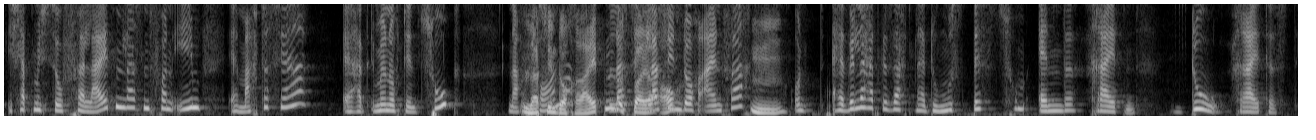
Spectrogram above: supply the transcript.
Ich habe mich so verleiten lassen von ihm. Er macht es ja. Er hat immer noch den Zug nach Lass ihn vorne. doch reiten, Lass, das war ja lass ihn auch- Mhm. doch einfach. Und Herr Wille hat gesagt, na, du musst bis zum Ende reiten. Du reitest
